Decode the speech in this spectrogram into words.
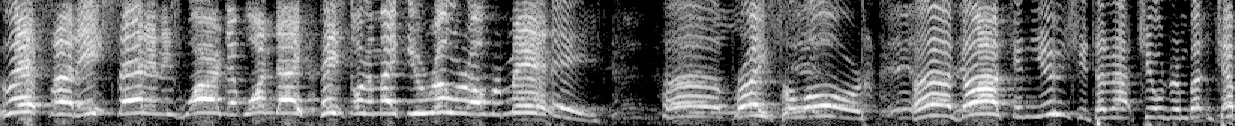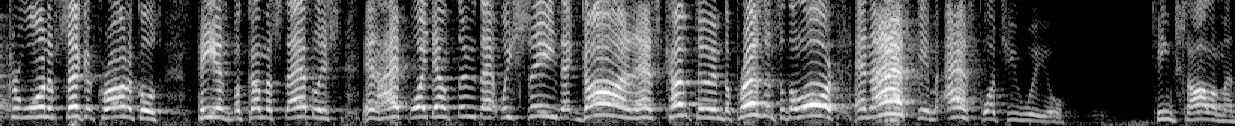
listen, He said in His Word that one day He's going to make you ruler over many. Uh, praise the Lord. Uh, God can use you tonight, children. But in chapter 1 of Second Chronicles, he has become established. And halfway down through that, we see that God has come to him, the presence of the Lord, and ask him, Ask what you will. King Solomon,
